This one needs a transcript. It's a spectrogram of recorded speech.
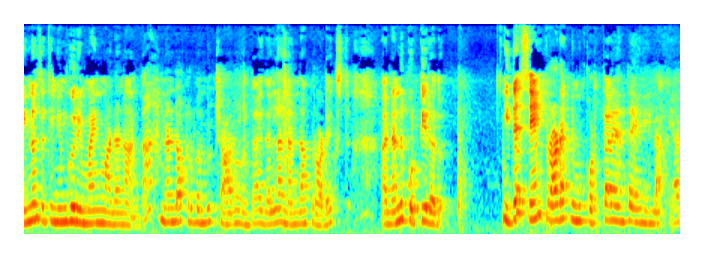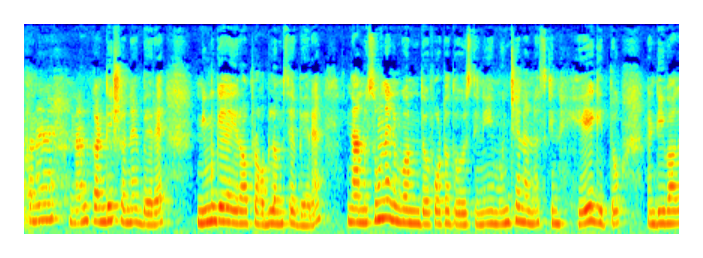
ಇನ್ನೊಂದ್ಸತಿ ನಿಮಗೂ ರಿಮೈಂಡ್ ಮಾಡೋಣ ಅಂತ. ನನ್ನ ಡಾಕ್ಟರ್ ಬಂದ್ಬಿಟ್ಟು ಚಾರು ಅಂತ, ಇದೆಲ್ಲ ನನ್ನ ಪ್ರಾಡಕ್ಟ್ಸ್ ನನಗೆ ಕೊಟ್ಟಿರೋದು. ಇದೇ ಸೇಮ್ ಪ್ರಾಡಕ್ಟ್ ನಿಮಗೆ ಕೊಡ್ತಾರೆ ಅಂತ ಏನಿಲ್ಲ. ಯಾಕಂದರೆ ನನ್ನ ಕಂಡೀಷನ್ನೇ ಬೇರೆ, ನಿಮಗೆ ಇರೋ ಪ್ರಾಬ್ಲಮ್ಸೇ ಬೇರೆ. ನಾನು ಸುಮ್ಮನೆ ನಿಮಗೊಂದು ಫೋಟೋ ತೋರಿಸ್ತೀನಿ. ಮುಂಚೆ ನನ್ನ ಸ್ಕಿನ್ ಹೇಗಿತ್ತು ಆ್ಯಂಡ್ ಇವಾಗ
